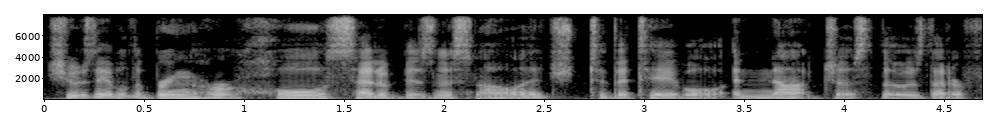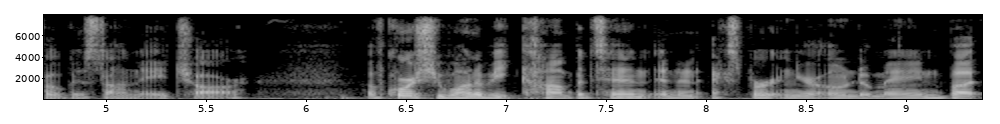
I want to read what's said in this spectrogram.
she was able to bring her whole set of business knowledge to the table and not just those that are focused on HR. Of course, you want to be competent and an expert in your own domain, but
